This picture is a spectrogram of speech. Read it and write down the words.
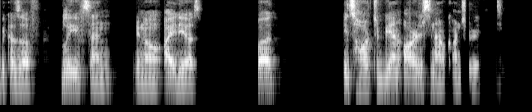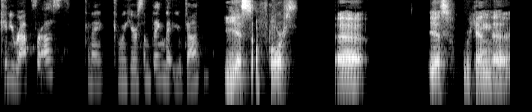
because of beliefs and you know ideas. But it's hard to be an artist in our country. Can you rap for us? Can i can we hear something that you've done? Yes of course. Uh, yes we can uh,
